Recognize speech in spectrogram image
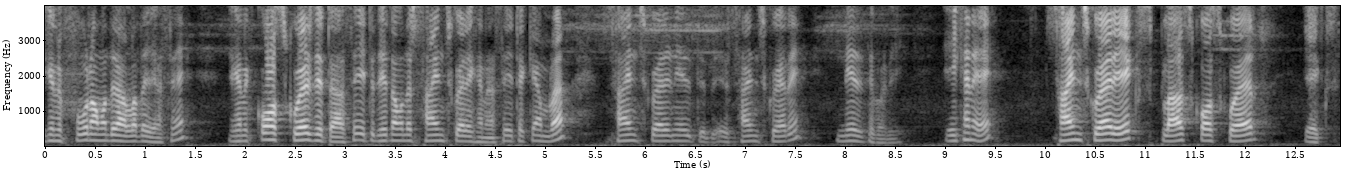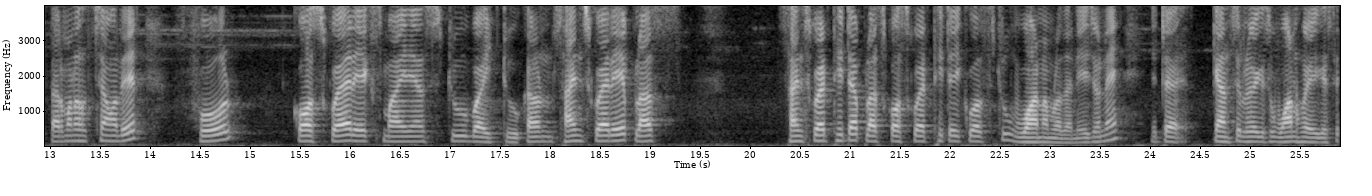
এখানে ফোর আমাদের আলাদাই আছে। এখানে কস স্কোয়ার যেটা আছে, এটা যেহেতু আমাদের সাইন স্কোয়ার এখানে আছে, এটাকে আমরা সাইন স্কোয়ারে নিয়ে যেতে সাইন স্কোয়ারে নিয়ে যেতে পারি। এইখানে sine square X plus cos square X তার মানে হচ্ছে আমাদের four cos square X minus two by two কারণ sine square A plus sine square theta plus cos square theta equals to one আমরা জানি, এই জন্যে এটা ক্যান্সেল হয়ে গেছে ওয়ান হয়ে গেছে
